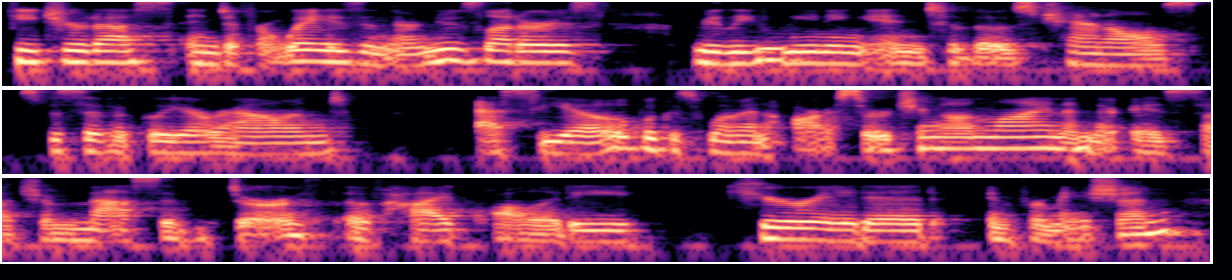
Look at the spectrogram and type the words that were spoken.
featured us in different ways in their newsletters, really leaning into those channels specifically around SEO because women are searching online and there is such a massive dearth of high quality curated information.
